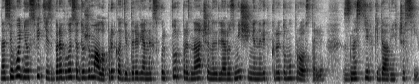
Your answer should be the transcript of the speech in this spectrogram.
На сьогодні у світі збереглося дуже мало прикладів дерев'яних скульптур, призначених для розміщення на відкритому просторі з настільки давніх часів.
